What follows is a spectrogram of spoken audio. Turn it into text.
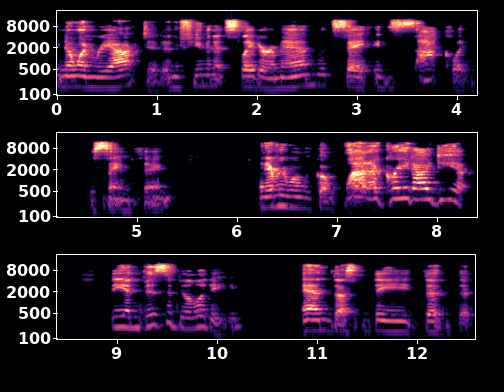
no one reacted. And a few minutes later, a man would say exactly the same thing and everyone would go, "What a great idea!" The invisibility and the, the the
